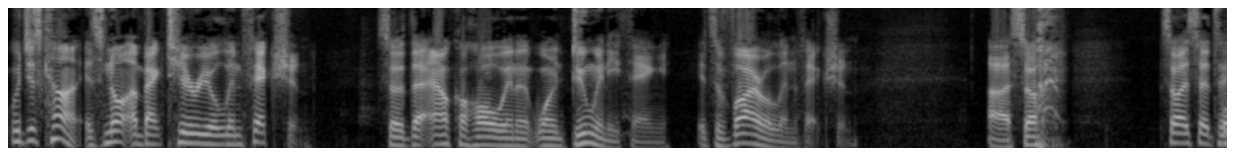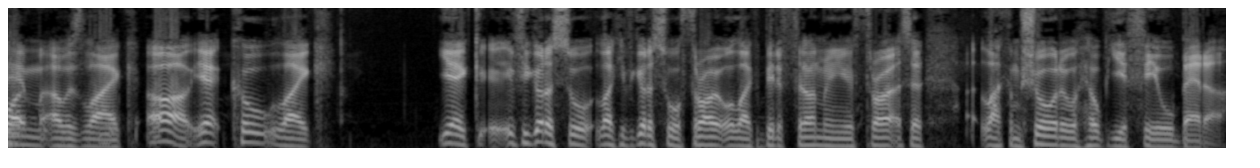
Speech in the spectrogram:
We just can't. It's not a bacterial infection. So the alcohol in it won't do anything. It's a viral infection. Uh, so, so I said to What- him, I was like, "Oh yeah, cool. Like, yeah, if you got a sore, like if you got a sore throat or like a bit of phlegm in your throat, I said, like I'm sure it'll help you feel better."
